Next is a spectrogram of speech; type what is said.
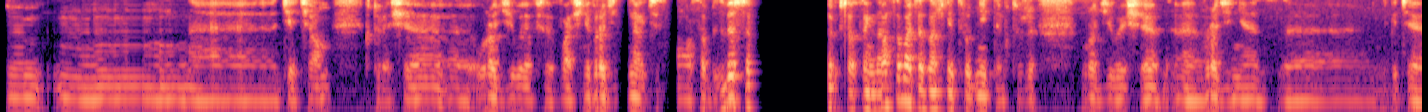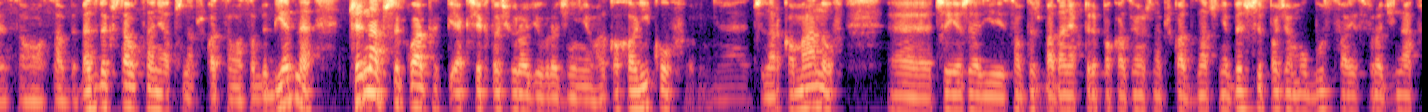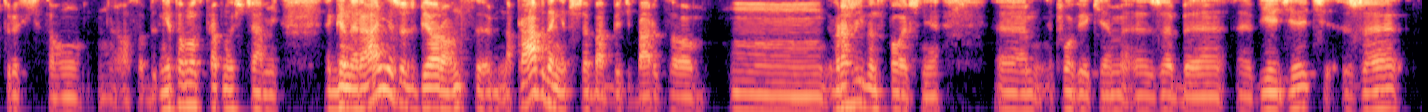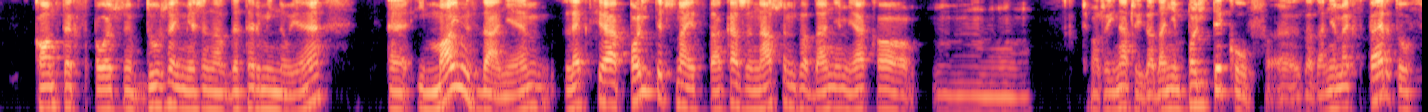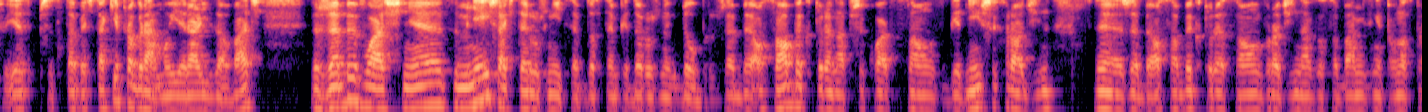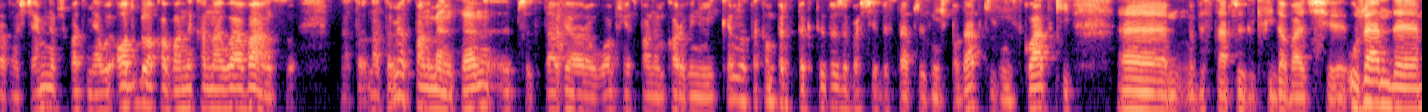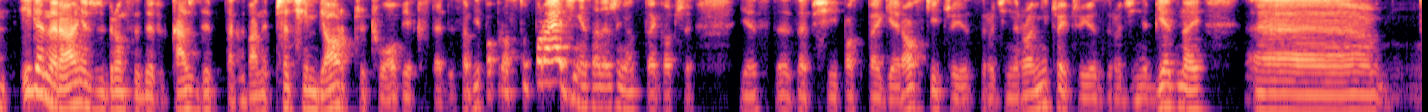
dzieciom, które się e, urodziły właśnie w rodzinach, gdzie są osoby z wyższym wykształceniem awansować, a znacznie trudniej tym, którzy urodziły się e, w rodzinie z gdzie są osoby bez wykształcenia, czy na przykład są osoby biedne, czy na przykład jak się ktoś urodził w rodzinie alkoholików, czy narkomanów, e, czy jeżeli są też badania, które pokazują, że na przykład znacznie wyższy poziom ubóstwa jest w rodzinach, w których są osoby z niepełnosprawnościami. Generalnie rzecz biorąc, naprawdę nie trzeba być bardzo mm, wrażliwym społecznie e, człowiekiem, żeby wiedzieć, że kontekst społeczny w dużej mierze nas determinuje E, I moim zdaniem lekcja polityczna jest taka, że naszym zadaniem jako, mm, czy może inaczej, zadaniem polityków, e, zadaniem ekspertów jest przedstawiać takie programy i je realizować, żeby właśnie zmniejszać te różnice w dostępie do różnych dóbr, żeby osoby, które na przykład są z biedniejszych rodzin, e, żeby osoby, które są w rodzinach z osobami z niepełnosprawnościami, na przykład miały odblokowane kanały awansu. Natomiast pan Mencen e, przedstawia łącznie z panem Korwin-Mikkem no taką perspektywę, że właściwie wystarczy znieść podatki, znieść składki, e, wystarczy zlikwidować urzędy i generalnie rzecz biorąc wtedy każdy tak zwany przedsiębiorczy człowiek wtedy sobie po prostu poradzi, niezależnie od tego, czy jest ze wsi postpegierowskiej, czy jest z rodziny rolniczej, czy jest z rodziny biednej.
